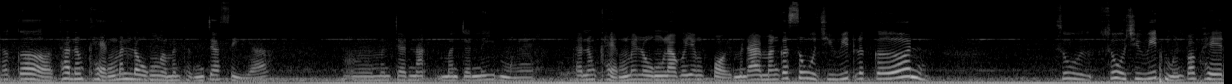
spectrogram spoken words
แล้วก็ถ้าน้ำแข็งมันลงอะมันถึงจะเสีย มันจะนมันจะนิ่มไง ถ้าน้ำแข็งไม่ลงเราก็ยังปล่อยมันได้ มันก็สู้ชีวิตเหลือเกิน สู้สู้ชีวิตเหมือนประเพณ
